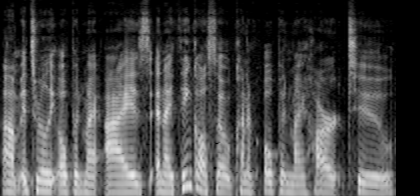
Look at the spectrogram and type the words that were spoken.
Um, it's really opened my eyes and I think also kind of opened my heart to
